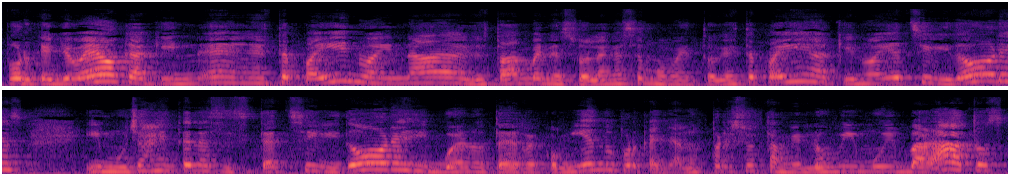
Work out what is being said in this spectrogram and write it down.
Porque yo veo que aquí en este país no hay nada, yo estaba en Venezuela en ese momento, en este país aquí no hay exhibidores y mucha gente necesita exhibidores y bueno, te recomiendo porque allá los precios también los vi muy baratos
